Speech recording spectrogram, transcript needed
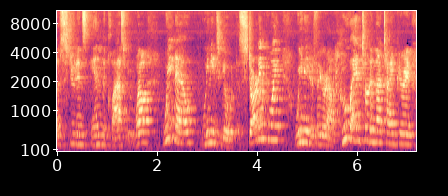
of students in the classroom? Well, we know we need to go with the starting point. We need to figure out who entered in that time period.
